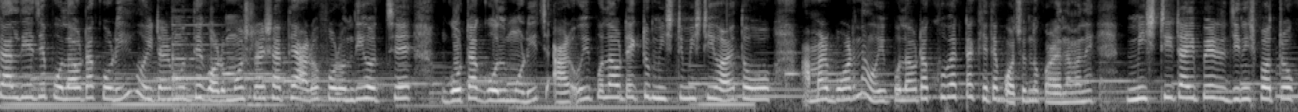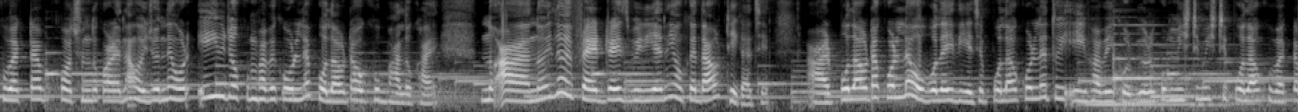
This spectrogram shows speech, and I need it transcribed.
চাল দিয়ে যে পোলাওটা করি, ওইটার মধ্যে গরম মশলার সাথে আরও ফোড়ন দিয়ে হচ্ছে গোটা গোলমরিচ, আর ওই পোলাওটা একটু মিষ্টি মিষ্টি হয়। তো আমার বর না ওই পোলাওটা খুব একটা খেতে পছন্দ করে না মানে মিষ্টি টাইপের জিনিসপত্র খুব একটা পছন্দ করে না। ওই জন্যে ওর এই রকমভাবে করলে পোলাওটা ও খুব ভালো খায়। নইলে ওই ফ্রাইড রাইস, বিরিয়ানি ওকে দাও, ঠিক আছে। আর পোলাওটা করলে ও বলেই দিয়েছে, পোলাও করলে তুই এইভাবেই করবি। ওরকম মিষ্টি মিষ্টি পোলাও খুব একটা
